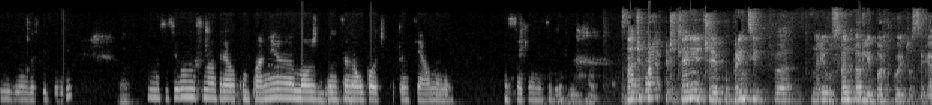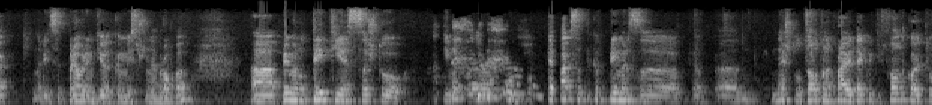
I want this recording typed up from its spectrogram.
и за инвеститорите но със сигурност една зрела компания може да донесе много повече потенциал нали, на всеки инвеститор. Значи прави впечатление, че по принцип, нали, освен Early Bird, които сега нали, се преориентират към източна Европа, а, примерно 3TS също има, те пак са такъв пример за нещо от сорта на Private Equity фонд, който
